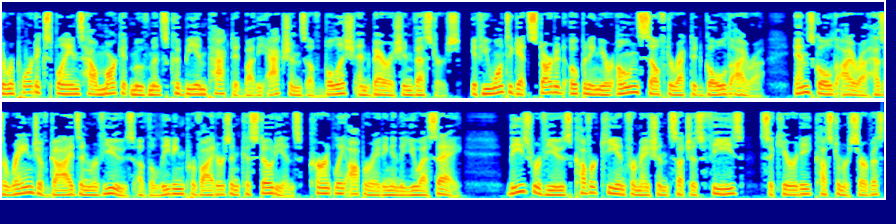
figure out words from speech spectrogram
the report explains how market movements could be impacted by the actions of bullish and bearish investors. If you want to get started opening your own self-directed gold IRA, MsGold IRA has a range of guides and reviews of the leading providers and custodians currently operating in the USA. These reviews cover key information such as fees, security, customer service,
